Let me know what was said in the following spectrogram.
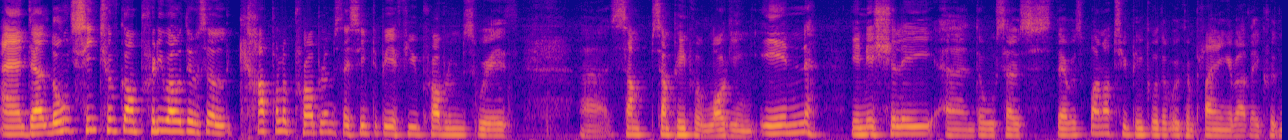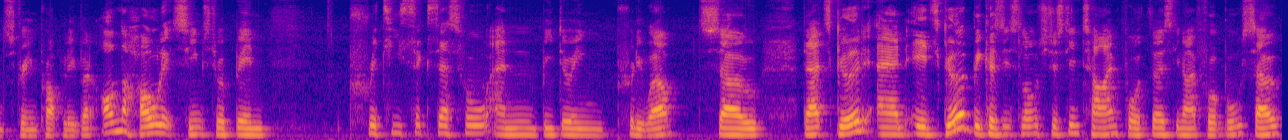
And uh, launch seemed to have gone pretty well. There was a couple of problems. There seemed to be a few problems with uh, some some people logging in initially, and also there was one or two people that were complaining about they couldn't stream properly. But on the whole, it seems to have been pretty successful and be doing pretty well. So that's good, and it's good because it's launched just in time for Thursday night football. So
